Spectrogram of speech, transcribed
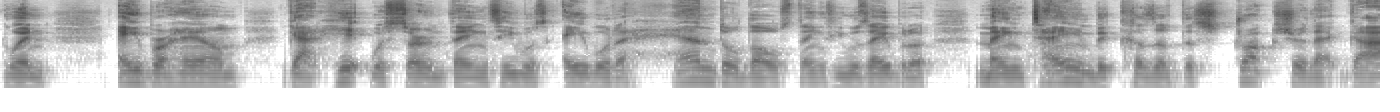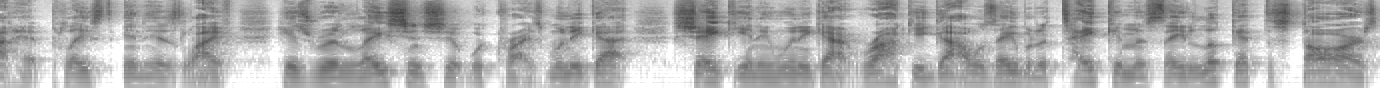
when Abraham got hit with certain things, he was able to handle those things. He was able to maintain because of the structure that God had placed in his life, his relationship with Christ. When he got shaky and when he got rocky, God was able to take him and say, Look at the stars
